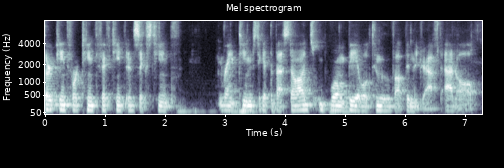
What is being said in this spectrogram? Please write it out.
13th 14th 15th and 16th ranked teams to get the best odds won't be able to move up in the draft at all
